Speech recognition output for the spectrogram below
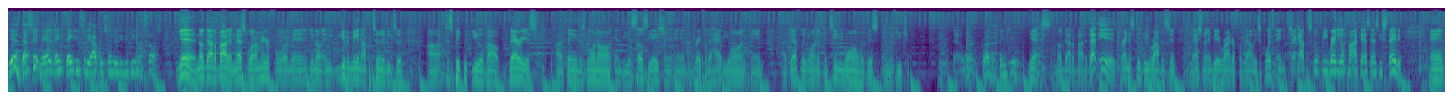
yeah, that's it, man. Thank thank you for the opportunity to be myself. Yeah, no doubt about it, and that's what I'm here for, man. You know, and you giving me an opportunity to uh, to speak with you about various uh, things that's going on in the association, and I'm grateful to have you on, and I definitely want to continue on with this in the future. That'll work, brother. Thank you. Yes, no doubt about it. That is Brandon Scoop B. Robinson, national NBA writer for Bally Sports. And you check out the Scoop B Radio podcast, as he stated. And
